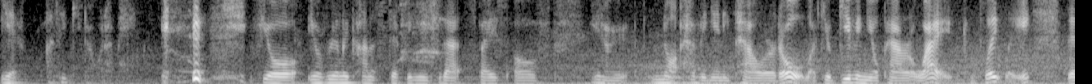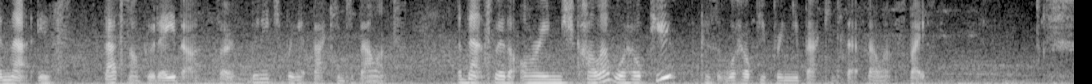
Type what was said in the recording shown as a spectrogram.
Yeah, I think you know what I mean. if you're you're really kind of stepping into that space of you know, not having any power at all, like you're giving your power away completely, then that is that's not good either. So we need to bring it back into balance. And that's where the orange color will help you because it will help you bring you back into that balance space.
